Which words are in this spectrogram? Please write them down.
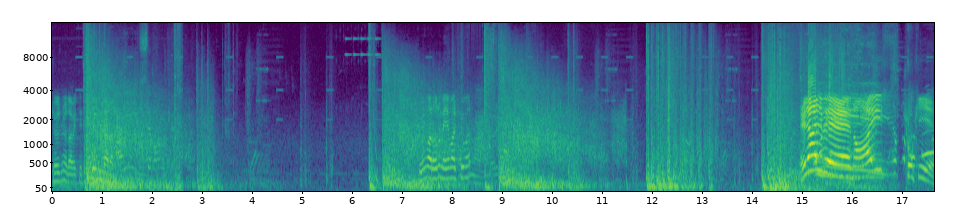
Çözmüyor da bekle. Çıkıyorum bir adam. Q'un var oğlum, E'm var, Q'un var. Helal be! Nice! Çok iyi.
